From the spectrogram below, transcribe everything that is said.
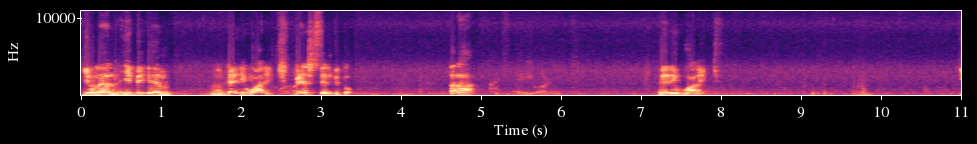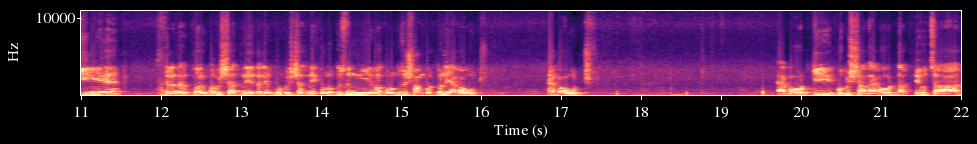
কি হলেন? হি বিকেম ভেরি ওয়ারিড বেশ চিন্তিত। তাই না? ভেরি ওয়ারিড কি নিয়ে? ছেলেদের ভ- ভবিষ্যৎ নিয়ে, তাহলে ভবিষ্যৎ নিয়ে কোনো কিছু নিয়ে বা কোনো কিছু সম্পর্ক নিয়ে অ্যাবাউট অ্যাবাউট অ্যাবাউট কি? ভবিষ্যৎ about the future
